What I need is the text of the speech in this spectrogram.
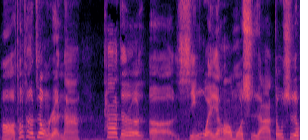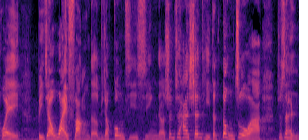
哦，通常这种人呢、他的呃行为也好模式啊，都是会比较外放的，比较攻击型的，甚至他身体的动作啊，就是很。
